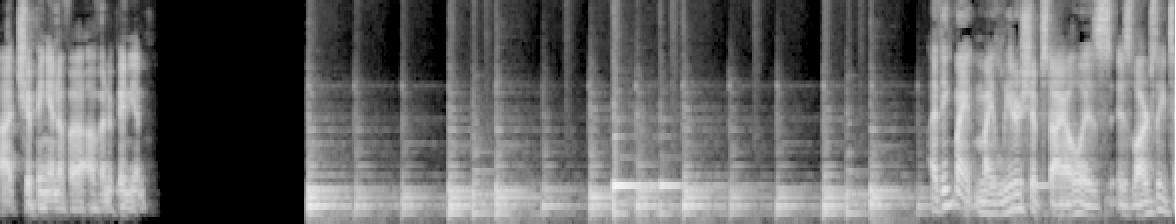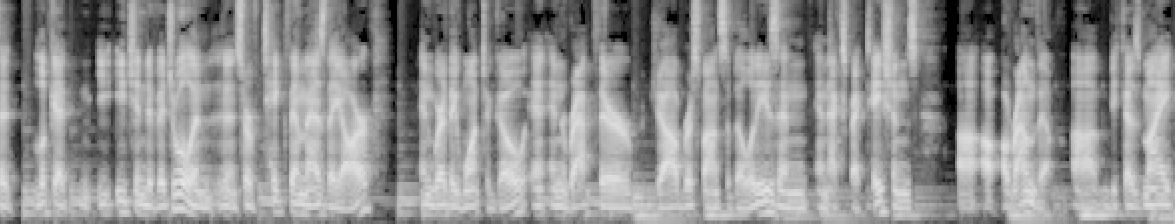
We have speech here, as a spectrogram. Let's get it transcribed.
uh, chipping in of, a, of an opinion. I think my, my leadership style is is largely to look at each individual and, and, sort of take them as they are and where they want to go and, and wrap their job responsibilities and, and expectations uh, around them. Uh, because my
